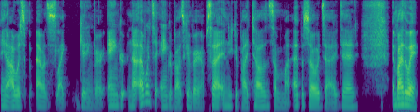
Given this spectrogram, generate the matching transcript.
You know, I was I was like getting very angry. Now I wouldn't say angry, but I was getting very upset, and you could probably tell in some of my episodes that I did. And by the way,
